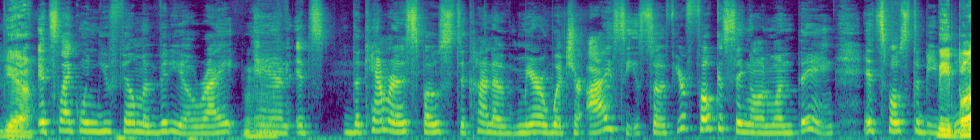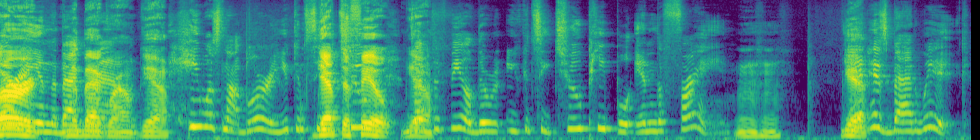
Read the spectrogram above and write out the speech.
yeah, it's like when you film a video, right? Mm-hmm. And it's the camera is supposed to kind of mirror what your eye sees. So if you're focusing on one thing, it's supposed to be, Be blurry blurred in the in the background. background, yeah. He was not blurry. You can see Depth of field, yeah. Depth of field. There were, you could see two people in the frame. Mm. yeah, And his bad wig.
